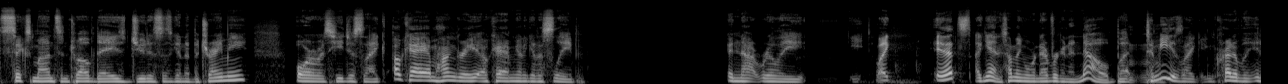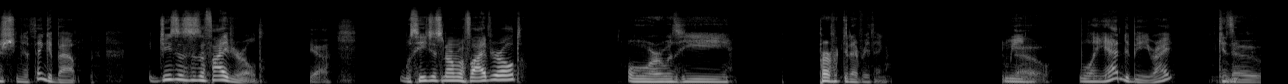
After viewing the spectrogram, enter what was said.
six months, and 12 days, Judas is going to betray me? Or was he just like, okay, I'm hungry. Okay, I'm going to go to sleep? And not really, like, that's, again, something we're never going to know. But to Mm-mm. me, is like incredibly interesting to think about. Jesus is a five year old. Yeah. Was he just a normal five year old? Or was he perfect at everything? I mean, no well, he had to be, right? Because no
